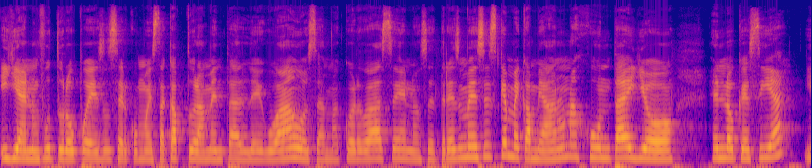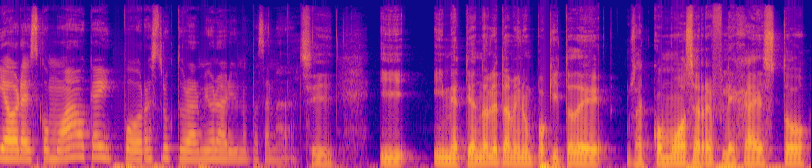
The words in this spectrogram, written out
y ya en un futuro puedes hacer como esta captura mental de wow, o sea, me acuerdo hace, no sé, tres meses que me cambiaban una junta y yo enloquecía y ahora es como, ah, ok, puedo reestructurar mi horario y no pasa nada. Sí, y, y metiéndole también un poquito de, o sea, cómo se refleja esto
